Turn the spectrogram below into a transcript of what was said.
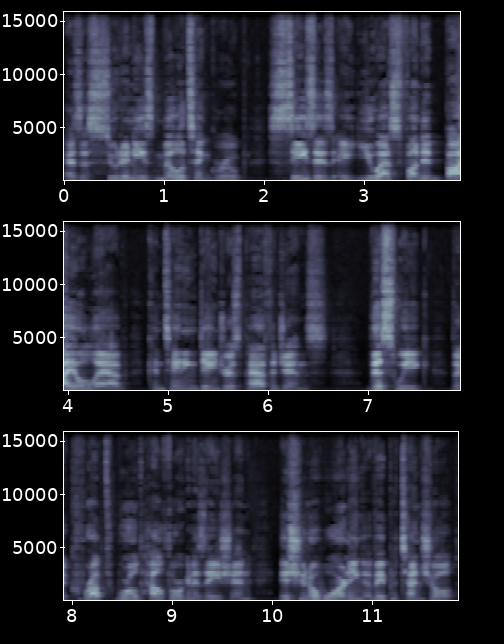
as a Sudanese militant group seizes a U.S. funded biolab containing dangerous pathogens. This week, the corrupt World Health Organization issued a warning of a potential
